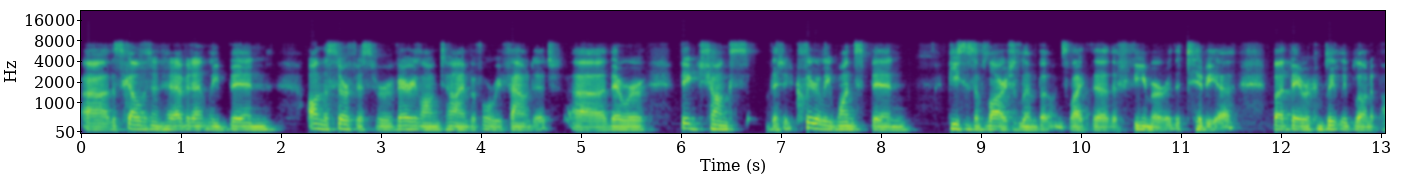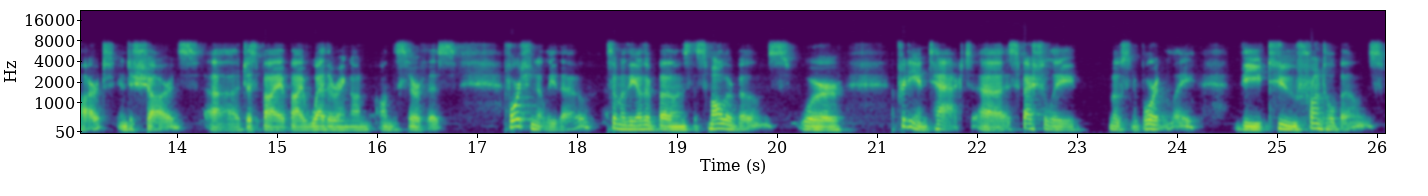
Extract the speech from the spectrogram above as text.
Uh, the skeleton had evidently been on the surface for a very long time before we found it. Uh, there were big chunks that had clearly once been pieces of large limb bones like the, the femur, the tibia, but they were completely blown apart into shards uh, just by, by weathering on, on the surface. Fortunately, though, some of the other bones, the smaller bones, were pretty intact, uh, especially, most importantly, the two frontal bones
